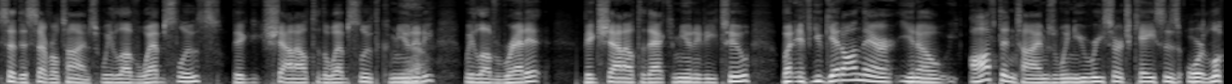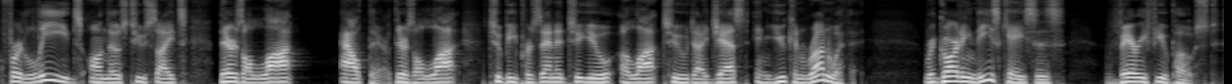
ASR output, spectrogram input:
said this several times. We love web sleuths. Big shout out to the web sleuth community. We love Reddit. Big shout out to that community too. But if you get on there, you know, oftentimes when you research cases or look for leads on those two sites, there's a lot out there. There's a lot to be presented to you, a lot to digest, and you can run with it. Regarding these cases, very few post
